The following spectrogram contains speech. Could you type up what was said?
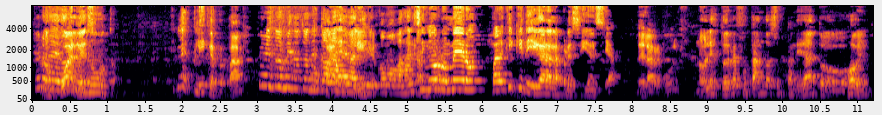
Pero los de dos cuales... minutos. Que me explique, papá. Pero en dos minutos nunca vas a explique. debatir cómo vas a El cambiar. señor Romero, ¿para qué quiere llegar a la presidencia de la República? No le estoy refutando a sus candidatos, joven.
